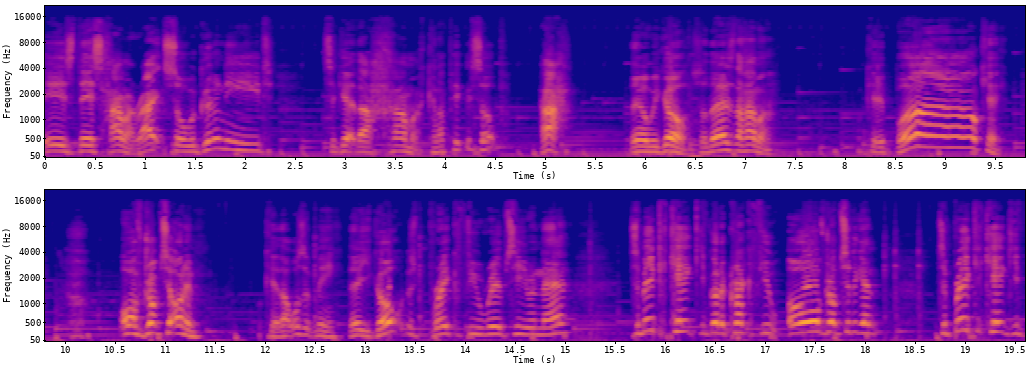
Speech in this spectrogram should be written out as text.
is this hammer, right? So we're to need to get the hammer. Can I pick this up? Ah, there we go. So there's the hammer. Okay, but okay. Oh, I've dropped it on him. Okay, that wasn't me. There you go. Just break a few ribs here and there. To make a cake, you've got to crack a few. Oh, I've dropped it again. To break a cake, you've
